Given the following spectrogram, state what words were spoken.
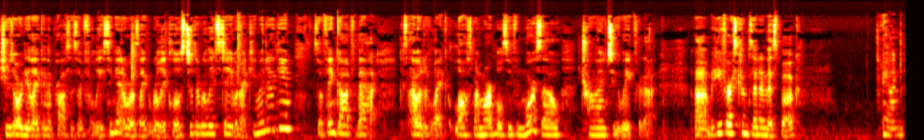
she was already like in the process of releasing it or was like really close to the release date when I came into the game. So thank God for that because I would have like lost my marbles even more so trying to wait for that. Um, but he first comes in in this book and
